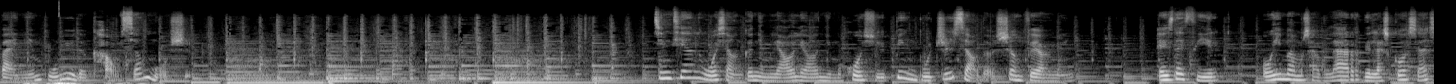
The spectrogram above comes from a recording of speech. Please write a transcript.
百年不遇的烤箱模式。今天我想跟你们聊一聊你们或许并不知晓的圣费尔明。Es decir, hoy vamos a hablar de las cosas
